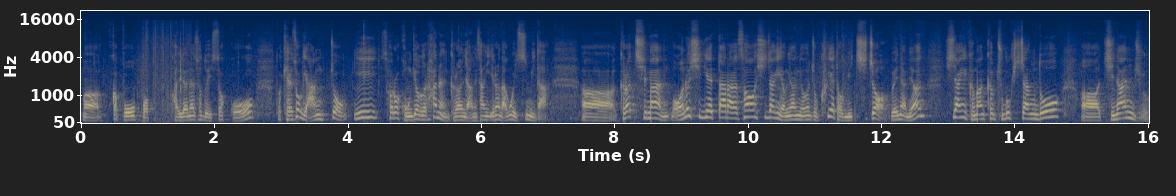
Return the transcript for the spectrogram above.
뭐 국가보호법 관련해서도 있었고 또 계속 양쪽이 서로 공격을 하는 그런 양상이 일어나고 있습니다. 어, 그렇지만 뭐 어느 시기에 따라서 시장의 영향력은 좀 크게 더 미치죠. 왜냐하면 시장이 그만큼 중국 시장도 어, 지난주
